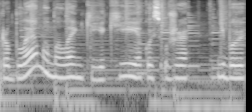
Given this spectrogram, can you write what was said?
проблеми маленькі, які якось уже ніби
